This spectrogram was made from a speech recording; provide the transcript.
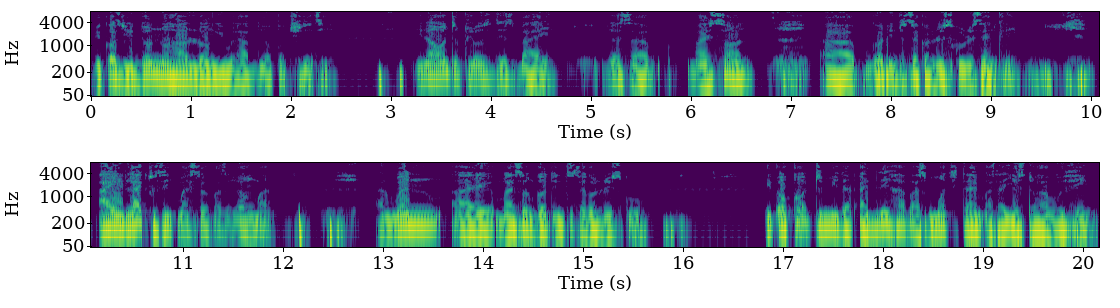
because you don't know how long you will have the opportunity. You know, I want to close this by just uh, my son uh, got into secondary school recently. I like to think myself as a young man, and when I my son got into secondary school, it occurred to me that I didn't have as much time as I used to have with him.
